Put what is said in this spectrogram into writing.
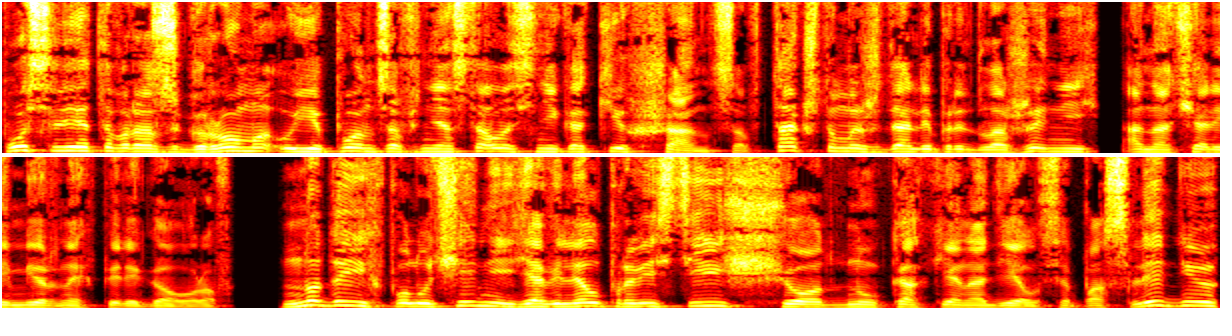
После этого разгрома у японцев не осталось никаких шансов, так что мы ждали предложений о начале мирных переговоров. Но до их получения я велел провести еще одну, как я надеялся, последнюю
